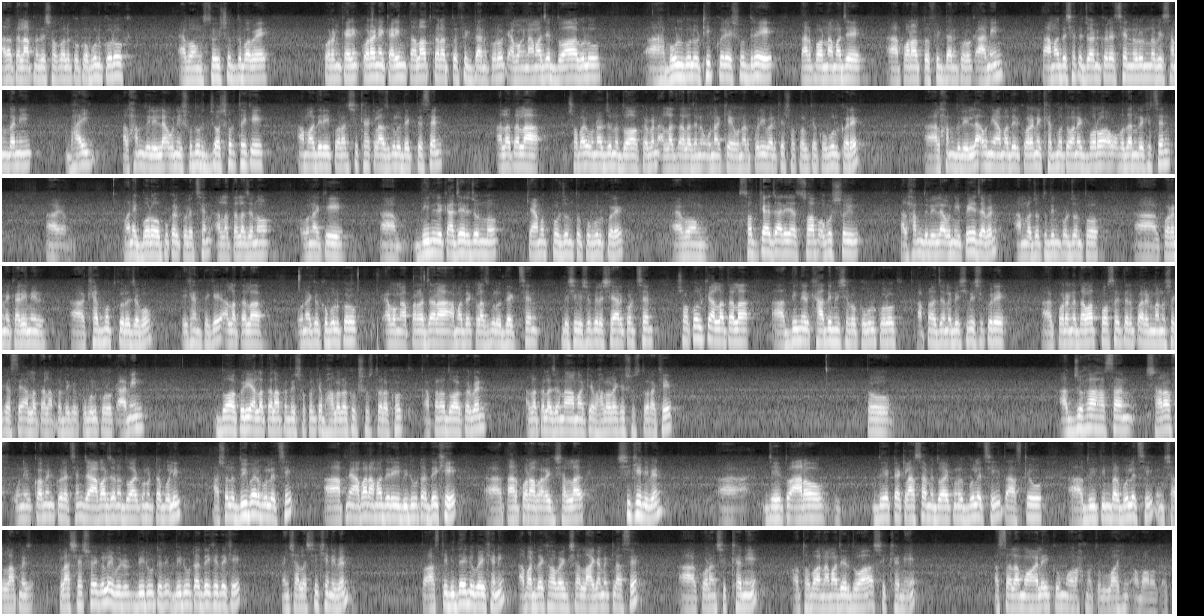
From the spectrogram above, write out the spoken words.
আল্লাহ তালা আপনাদের সকলকে কবুল করুক এবং সহিশুদ্ধভাবে কোরআন কারিম কোরআনে কারিম তালাত করার তৌফিক দান করুক এবং নামাজের দোয়াগুলো ভুলগুলো ঠিক করে শুধরে তারপর নামাজে পড়ার তৌফিক দান করুক, আমিন। তা আমাদের সাথে জয়েন করেছেন নুরুন নবী সামদানি ভাই। আলহামদুলিল্লাহ উনি সুদূর যশোর থেকে আমাদের এই কোরআন শিক্ষা ক্লাসগুলো দেখতেছেন। আল্লাহ তালা সবাই ওনার জন্য দোয়া করবেন। আল্লাহ তালা যেন ওনাকে ওনার পরিবারকে সকলকে কবুল করে। আলহামদুলিল্লাহ উনি আমাদের কোরআনে খেদমতে অনেক বড় অবদান রেখেছেন অনেক বড় উপকার করেছেন। আল্লাহ তালা যেন ওনাকে দিনের কাজের জন্য কেয়ামত পর্যন্ত কবুল করে এবং সদকা জারিয়া সব অবশ্যই আলহামদুলিল্লাহ উনি পেয়ে যাবেন। আমরা যতদিন পর্যন্ত কোরআনে কারিমের আহ, খেদমত করে যাব এখান থেকে আল্লাহ তালা ওনাকে কবুল করুক এবং আপনারা যারা আমাদের ক্লাসগুলো দেখছেন বেশি বেশি করে শেয়ার করছেন সকলকে আল্লাহ তালা দিনের খাদিম হিসেবে কবুল করুক। আপনারা যেন বেশি বেশি করে কোরআনে দাওয়াত পৌঁছাইতে পারেন মানুষের কাছে। আল্লাহ তালা আপনাদেরকে কবুল করুক। আমিন। দোয়া করি আল্লাহ তালা আপনাদের সকলকে ভালো রাখুক, সুস্থ রাখুক। আপনারা দোয়া করবেন। আল্লাহ তালা যেন আমাকে ভালো রাখে, সুস্থ রাখে। তো, আজুহা হাসান শারাফ, উনি কমেন্ট করেছেন যে, আবার যেন দোয়া কোনোটা বলি। আসলে দুইবার বলেছি। আপনি আবার আমাদের এই ভিডিওটা দেখে তারপর আবার ইনশাল্লাহ শিখে নেবেন। যেহেতু আরও দুই একটা ক্লাসে আমি দোয়া কোনো বলেছি, তো আজকেও দুই তিনবার বলেছি ইনশাল্লাহ আপনি ক্লাস শেষ হয়ে গেলে ভিডিওটা ভিডিওটা দেখে দেখে ইনশাল্লাহ শিখে নেবেন। তো আজকে বিদায় নেব এখানে, আবার দেখা হবে ইনশাল্লাহ আগামী ক্লাসে কোরআন শিক্ষা নিয়ে অথবা নামাজের দোয়া শিক্ষা নিয়ে। আসসালামু আলাইকুম ওরহমতুল্লাহি আবরকাত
